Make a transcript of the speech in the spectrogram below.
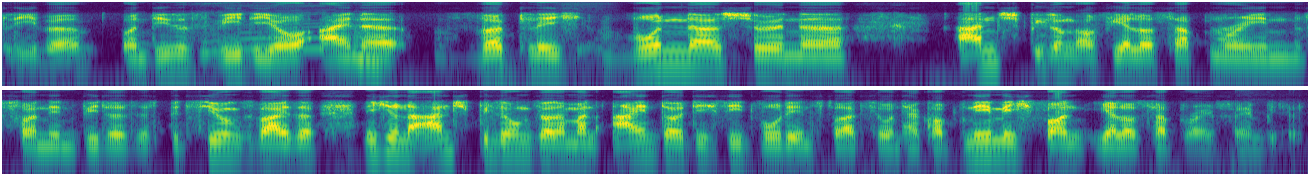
liebe und dieses Video ah. eine wirklich wunderschöne Anspielung auf Yellow Submarine von den Beatles ist, beziehungsweise nicht nur eine Anspielung, sondern man eindeutig sieht, wo die Inspiration herkommt, nämlich von Yellow Submarine von den Beatles.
